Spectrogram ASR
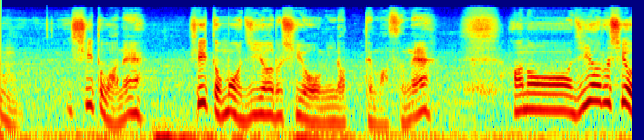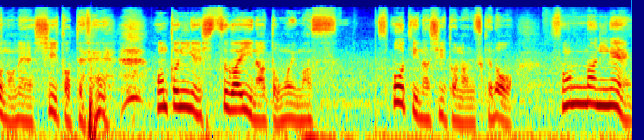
うん。シートはねシートも GR 仕様になってますね。あの GR 仕様のねシートってね 本当にね質がいいなと思います。スポーティーなシートなんですけどそんなにね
